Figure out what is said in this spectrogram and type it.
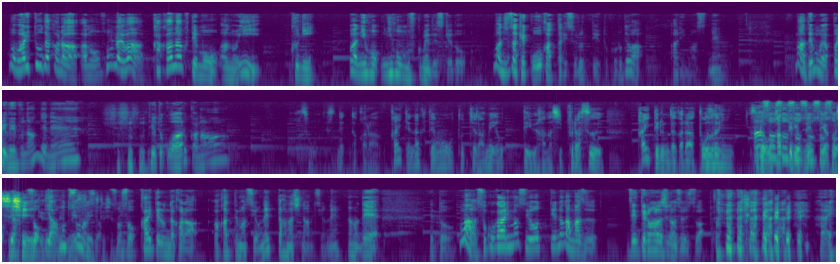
まあ、割とだから、あの、本来は書かなくても、あの、いい国は日本、日本も含めですけど、まあ、実は結構多かったりするっていうところではありますね。まあ、でもやっぱりウェブなんでね、っていうところはあるかな。そうですね。だから書いてなくても取っちゃダメよっていう話プラス書いてるんだから当然それは分かってるよねっていう話ですよね。いや、本当そうなんですよねそうそう。書いてるんだから分かってますよねって話なんですよね。なので、えっと、まあ、そこがありますよっていうのが、まず、前提の話なんですよ、実は。はい。っ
